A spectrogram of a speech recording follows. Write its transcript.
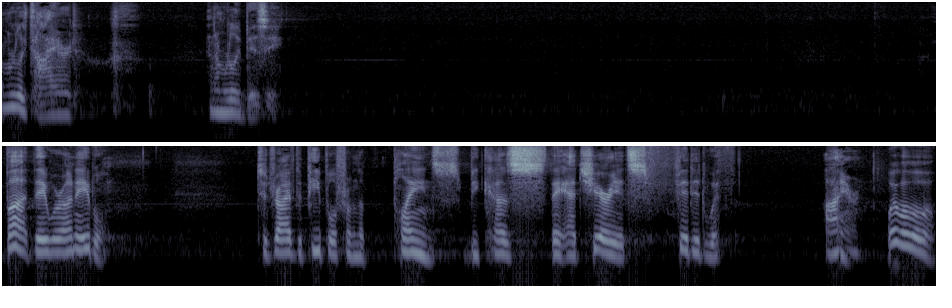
I'm really tired and I'm really busy. But they were unable to drive the people from the plains because they had chariots fitted with iron. Whoa, whoa, whoa.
